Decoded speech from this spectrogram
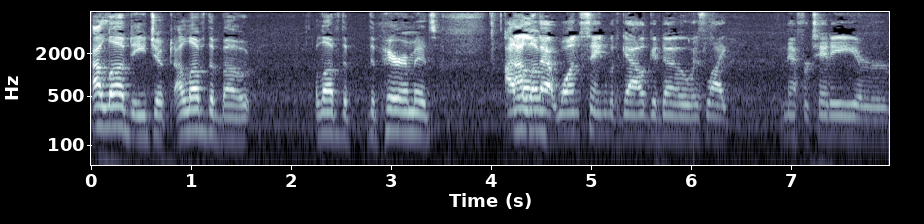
I loved Egypt. I loved the boat. I loved the the pyramids. I, I love, love- that one scene with Gal Gadot as like Nefertiti or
